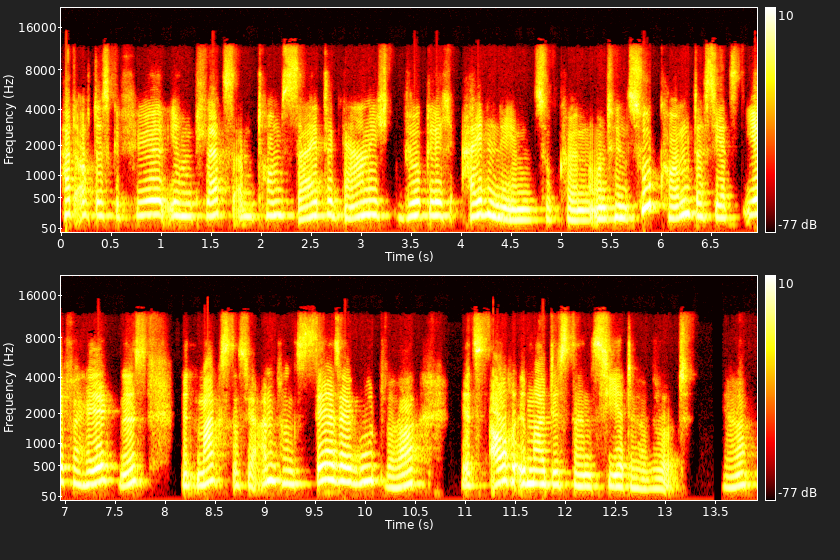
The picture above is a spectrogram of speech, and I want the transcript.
hat auch das Gefühl, ihren Platz an Toms Seite gar nicht wirklich einnehmen zu können. Und hinzu kommt, dass jetzt ihr Verhältnis mit Max, das ja anfangs sehr, sehr gut war, jetzt auch immer distanzierter wird. Ja,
